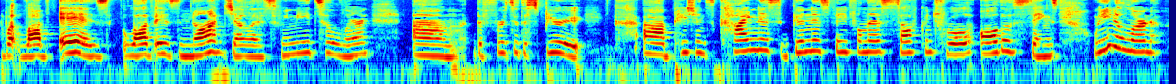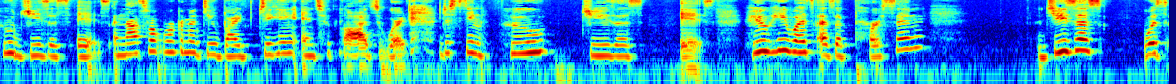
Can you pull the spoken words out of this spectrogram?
what love is. Love is not jealous. We need to learn um, the fruits of the spirit uh, patience, kindness, goodness, faithfulness, self control, all those things. We need to learn who Jesus is. And that's what we're going to do by digging into God's word, just seeing who Jesus is, who he was as a person. Jesus was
